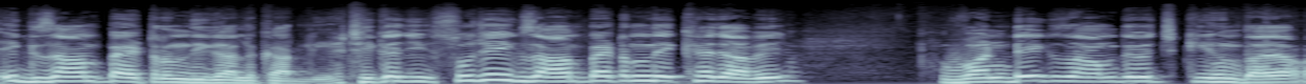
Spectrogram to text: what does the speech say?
ਐਗਜ਼ਾਮ ਪੈਟਰਨ ਦੀ ਗੱਲ ਕਰ ਲਈਏ, ਠੀਕ ਹੈ ਜੀ? ਸੋ ਜੇ ਐਗਜ਼ਾਮ ਪੈਟਰਨ ਦੇਖਿਆ ਜਾਵੇ ਵਨ ਡੇ ਐਗਜ਼ਾਮ ਦੇ ਵਿੱਚ ਕੀ ਹੁੰਦਾ ਆ?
